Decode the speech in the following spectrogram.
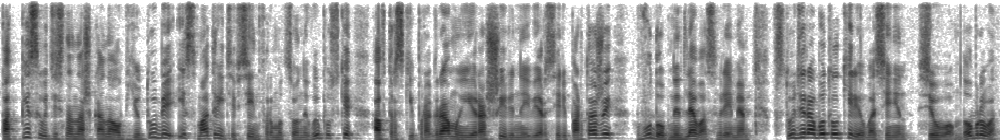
Подписывайтесь на наш канал в Ютубе и смотрите все информационные выпуски, авторские программы и расширенные версии репортажей в удобное для вас время. В студии работал Кирилл Васенин. Всего вам доброго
